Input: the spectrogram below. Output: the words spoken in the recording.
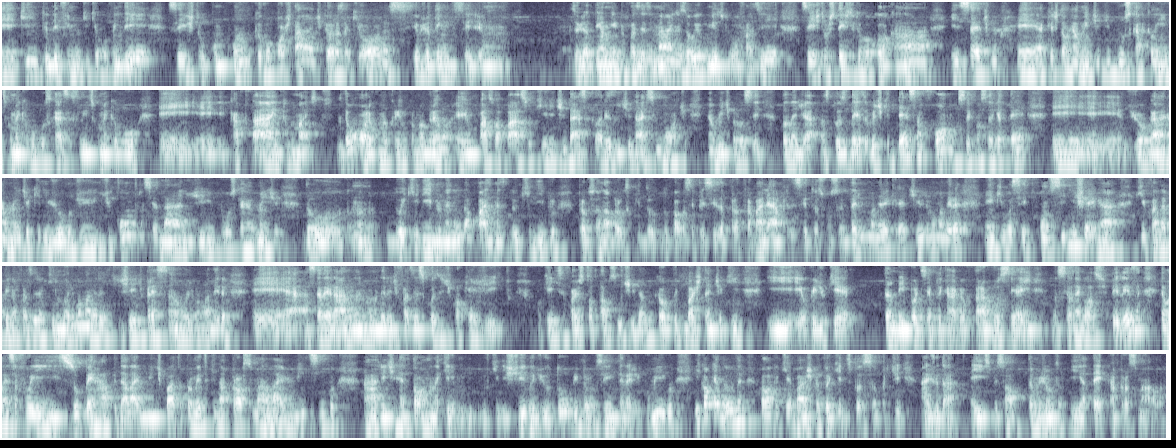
É, quinto, definir o que, que eu vou vender. Sexto, com, quando que eu vou postar, de que horas a que horas. Se eu já tenho um, se eu já tenho alguém para fazer as imagens, ou eu mesmo que vou fazer. Sexto, os textos que eu vou colocar lá. E sétimo, é a questão realmente de buscar clientes, como é que eu vou buscar esses clientes, como é que eu vou é, é, captar e tudo mais. Então, olha, como eu criei um cronograma, é um passo a passo que ele te dá essa clareza, ele te dá esse norte realmente para você planejar as suas ideias. Eu vejo que dessa forma você consegue até é, é, jogar realmente aquele jogo de, de contra-ansiedade, de busca realmente do, do, do, equilíbrio, né? nem da paz, mas do equilíbrio profissional para do, do qual você precisa para trabalhar, para exercer suas funções, até de uma maneira criativa, de uma maneira em que você consiga enxergar que vale a pena fazer aquilo, não de uma maneira cheia de pressão, ou de uma maneira é, acelerada, não de uma maneira de fazer as coisas de qualquer jeito. Ok? Isso faz total sentido, é algo que eu aplico bastante aqui e eu vejo que é também pode ser aplicável para você aí no seu negócio, beleza? Então essa foi super rápida a live 24, eu prometo que na próxima live 25 a gente retorna naquele, naquele estilo de YouTube para você interagir comigo e qualquer dúvida, coloca aqui abaixo que eu estou aqui à disposição para te ajudar. É isso, pessoal. Tamo junto e até a próxima aula.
